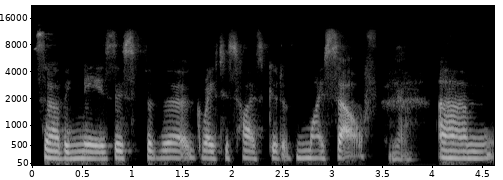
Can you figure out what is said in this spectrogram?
serving me? Is this for the greatest highest good of myself? Yeah. Um,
